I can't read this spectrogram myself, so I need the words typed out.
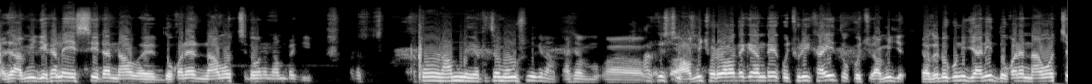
আচ্ছা আমি যেখানে এসেছি, এটার নাম দোকানের নাম হচ্ছে, দোকানের নামটা কি? কোনো নাম নেই এটা হচ্ছে মৌসুমী গ্রাম আচ্ছা আমি ছোটবেলা থেকে এখান থেকে কচুরি খাই তো কচু- আমি যতটুকুনি জানি দোকানের নাম হচ্ছে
